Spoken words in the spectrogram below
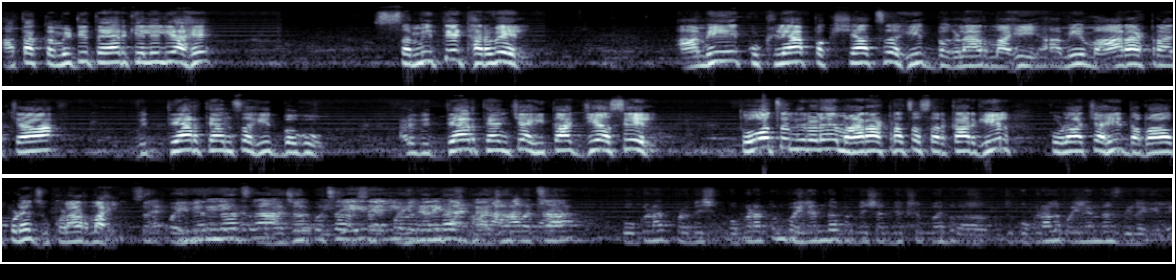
आता कमिटी तयार केलेली आहे. समिती ठरवेल. आम्ही कुठल्या पक्षाचं हित बघणार नाही. आम्ही महाराष्ट्राच्या विद्यार्थ्यांचं हित बघू. आणि विद्यार्थ्यांच्या हितात जे असेल तोच निर्णय महाराष्ट्राचं सरकार घेईल. कोणाच्याही दबावापुढे झुकणार नाही. सर पहिल्यांदाच भाजपचा सर, पहिल्यांदाच भाजपचा कोकणात प्रदेश कोकणातून पहिल्यांदा प्रदेशाध्यक्षपद अ, म्हणजे कोकणाला पहिल्यांदाच दिलं गेले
